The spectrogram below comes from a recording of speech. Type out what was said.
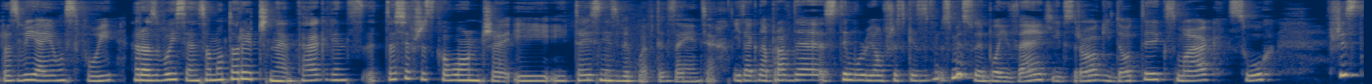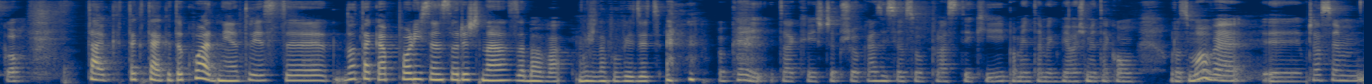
rozwijają swój rozwój sensomotoryczny, tak? Więc to się wszystko łączy i, i to jest niezwykłe w tych zajęciach. I tak naprawdę stymulują wszystkie zmysły, bo i węch, i wzrok, i dotyk, smak, słuch. Wszystko. Tak, tak, tak, dokładnie. To jest y, no taka polisensoryczna zabawa, można powiedzieć. Okej, okay, tak jeszcze przy okazji sensoplastyki, pamiętam jak miałyśmy taką rozmowę, y, czasem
